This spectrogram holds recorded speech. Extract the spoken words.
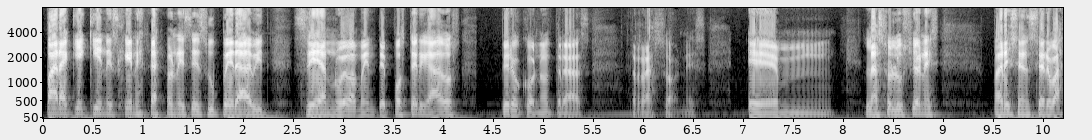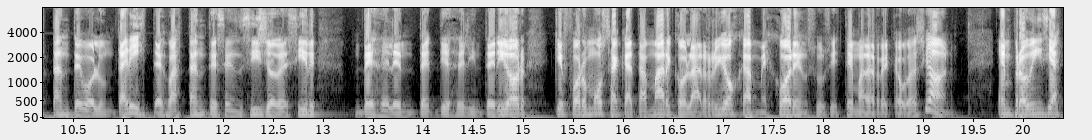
para que quienes generaron ese superávit sean nuevamente postergados, pero con otras razones. Em, las soluciones parecen ser bastante voluntaristas, es bastante sencillo decir desde el, desde el interior que Formosa, Catamarca o La Rioja mejoren su sistema de recaudación. En provincias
